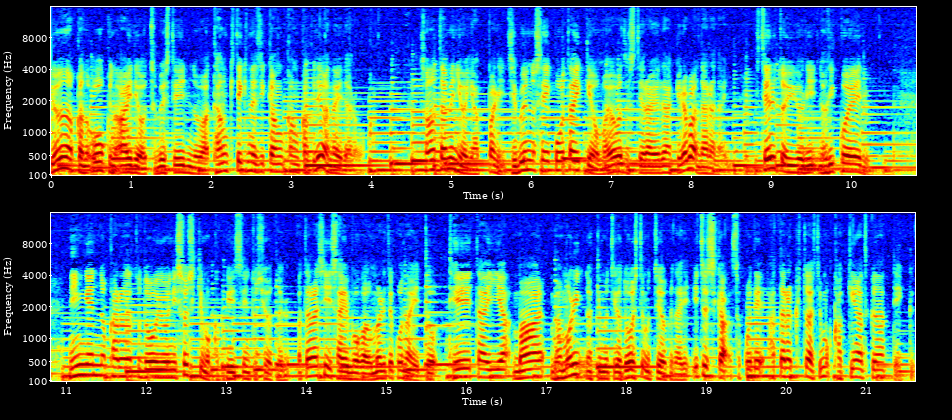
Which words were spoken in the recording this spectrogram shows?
世の中の多くのアイデアを潰しているのは短期的な時間感覚ではないだろうか。そのためにはやっぱり自分の成功体験を迷わず捨てられなければならない。捨てるというより乗り越える。人間の体と同様に組織も確実に年を取る。新しい細胞が生まれてこないと停滞や、ま、守りの気持ちがどうしても強くなりいつしかそこで働く人たちも活気が熱くなっていく。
